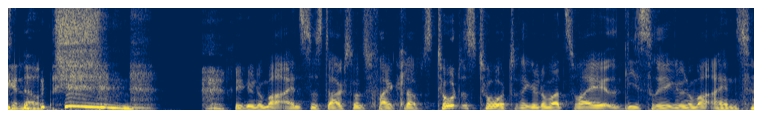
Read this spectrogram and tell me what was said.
Genau. Regel Nummer 1 des Dark Souls Fight Clubs. Tod ist tot. Regel Nummer 2 liest Regel Nummer 1.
